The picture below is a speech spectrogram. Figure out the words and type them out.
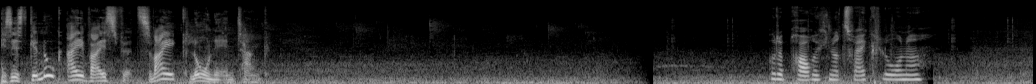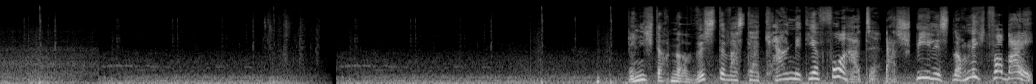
Es ist genug Eiweiß für zwei Klone im Tank. Oder brauche ich nur zwei Klone? Wenn ich doch nur wüsste, was der Kerl mit dir vorhatte. Das Spiel ist noch nicht vorbei.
